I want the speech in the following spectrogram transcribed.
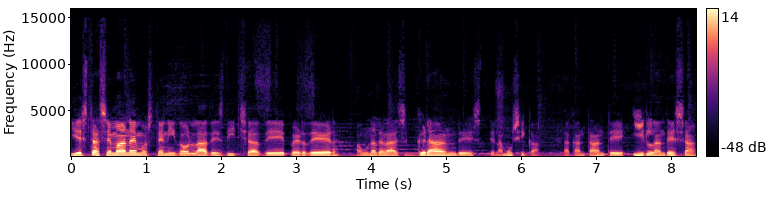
Y esta semana hemos tenido la desdicha de perder a una de las grandes de la música, la cantante irlandesa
